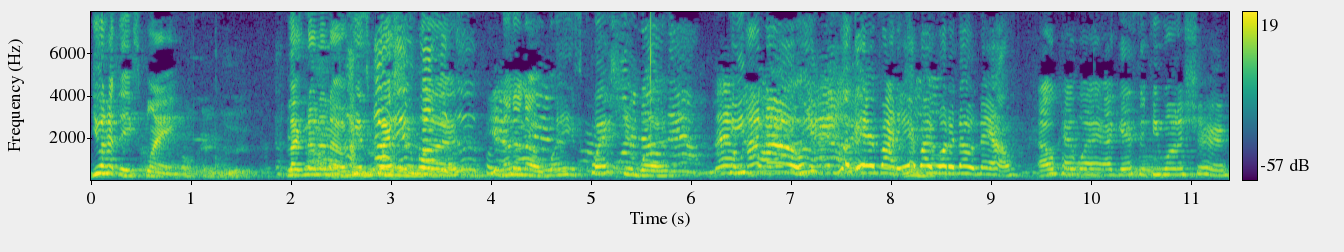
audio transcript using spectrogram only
You have to explain. Okay, good. Like no, no, no. His question was no, no, no. What his question was. I know. He- Look, everybody. Everybody want to know now. Okay, well, I guess if you want to share.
